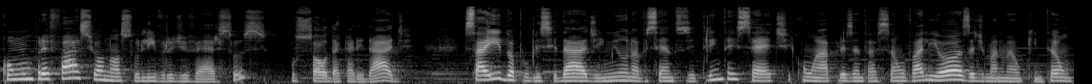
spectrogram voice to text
Com um prefácio ao nosso livro de versos, O Sol da Caridade, saído à publicidade em 1937 com a apresentação valiosa de Manuel Quintão,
